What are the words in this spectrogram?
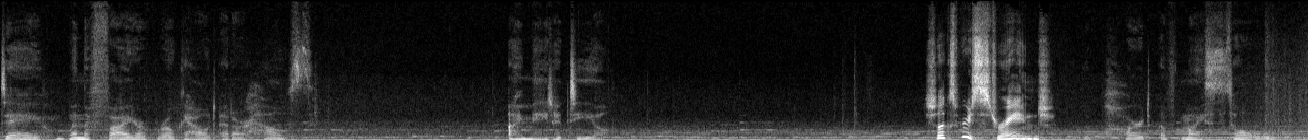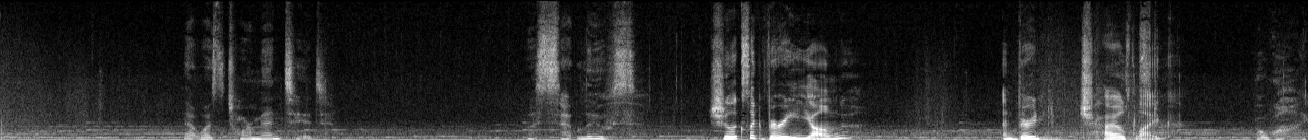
day when the fire broke out at our house. Made a deal. She looks very strange. The part of my soul that was tormented was set loose. She looks like very young and very childlike. But why?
